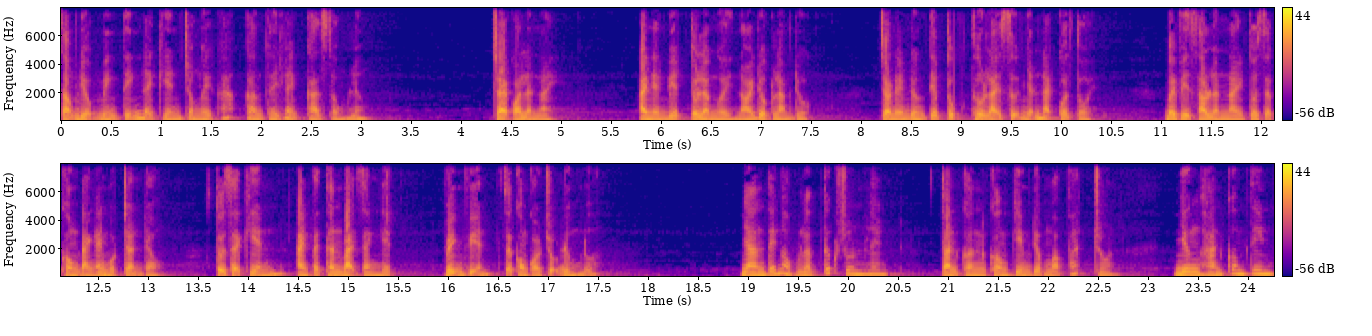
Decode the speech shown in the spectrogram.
Giọng điệu bình tĩnh lại khiến cho người khác cảm thấy lạnh cả sống lưng. Trải qua lần này, anh nên biết tôi là người nói được làm được. Cho nên đừng tiếp tục thử lại sự nhẫn nại của tôi. Bởi vì sau lần này tôi sẽ không đánh anh một trận đâu. Tôi sẽ khiến anh phải thân bại danh liệt. Vĩnh viễn sẽ không có chỗ đứng nữa. Nhàn Thế Ngọc lập tức run lên. Toàn thân không kìm được mà phát trôn. Nhưng hắn không tin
